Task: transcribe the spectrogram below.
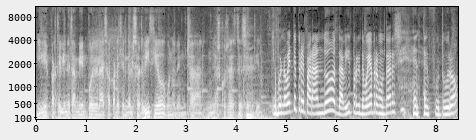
y en parte viene también pues de la desaparición del servicio, bueno, de muchas, muchas cosas de este sentido. Bueno, vete preparando, David, porque te voy a preguntar si en el futuro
